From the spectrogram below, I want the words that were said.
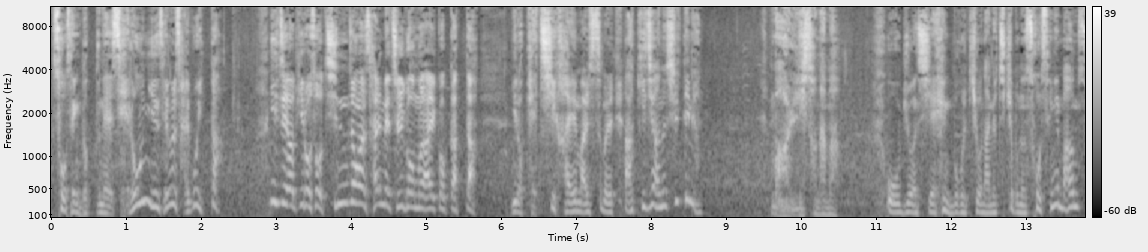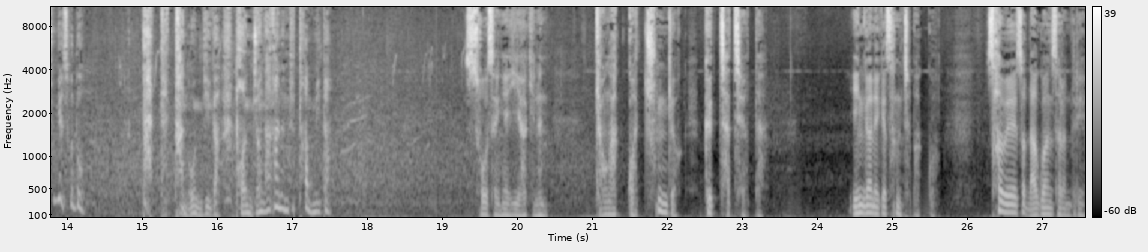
소생 덕분에 새로운 인생을 살고 있다. 이제야 비로소 진정한 삶의 즐거움을 알 것 같다. 이렇게 치하의 말씀을 아끼지 않으실 때면 멀리서나마 오규원 씨의 행복을 기원하며 지켜보는 소생의 마음 속에서도 따뜻한 온기가 번져나가는 듯합니다. 소생의 이야기는 경악과 충격 그 자체였다. 인간에게 상처받고 사회에서 낙오한 사람들이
